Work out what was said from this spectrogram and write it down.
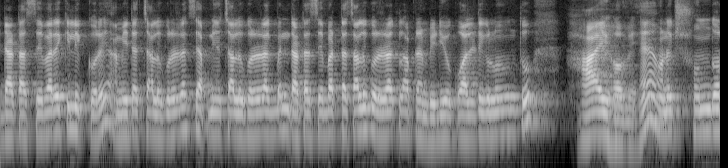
ডাটা সেভারে ক্লিক করে আমি এটা চালু করে রাখছি। আপনিও চালু করে রাখবেন। ডাটা সেভারটা চালু করে রাখলে আপনার ভিডিও কোয়ালিটিগুলো কিন্তু হাই হবে হ্যাঁ? অনেক সুন্দর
